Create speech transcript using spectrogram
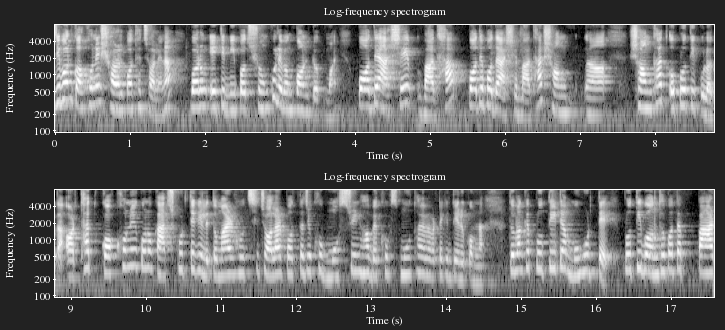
জীবন কখনোই সরল পথে চলে না, বরং এটি বিপদ সংকুল এবং কণ্টকময়। পদে আসে বাধা, পদে পদে আসে বাধা সংঘাত ও প্রতিকূলতা। অর্থাৎ কখনোই কোনো কাজ করতে গেলে তোমার হচ্ছে চলার পথটা যে খুব মসৃণ হবে, খুব স্মুথ হবে ব্যাপারটা কিন্তু এরকম না। তোমাকে প্রতিটা মুহূর্তে প্রতিবন্ধকতা পার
